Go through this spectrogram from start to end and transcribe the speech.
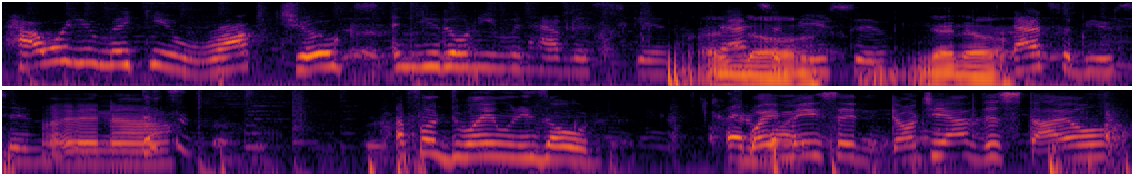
How are you making Rock jokes and you don't even have his skin? I That's know. abusive. Yeah, I know. That's abusive. I know. That's, I found Dwayne when he's old. And Wait, white. Mason, don't you have this style?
